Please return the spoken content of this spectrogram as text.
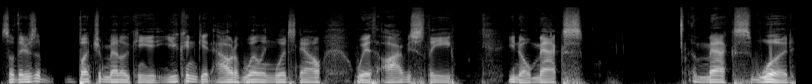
So there's a bunch of metal you can get, you can get out of Wailing Woods now with obviously, you know, max max wood,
